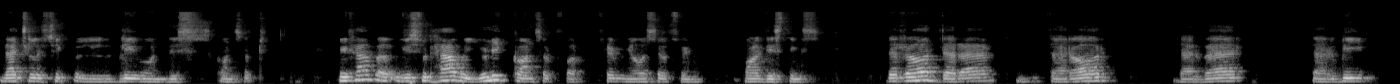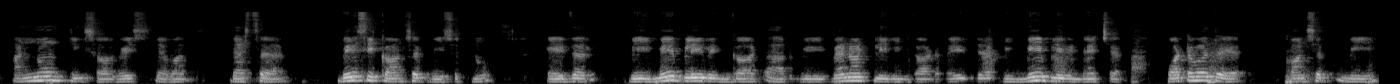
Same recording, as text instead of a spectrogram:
naturalistic will believe on this concept. We have a, we should have a unique concept for framing ourselves in all these things. There are, there are, there are, there were, there will be unknown things always ever. That's the basic concept we should know. Either we may believe in God or we may not believe in God. Either we may believe in nature. Whatever the concept may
